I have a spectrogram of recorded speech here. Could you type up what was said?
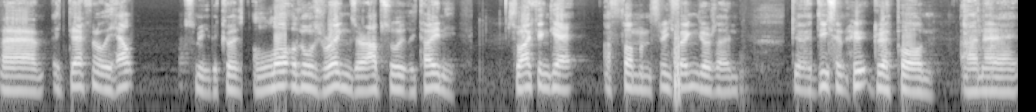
um, it definitely helps me because a lot of those rings are absolutely tiny, so I can get a thumb and three fingers in, get a decent hook grip on, and uh,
